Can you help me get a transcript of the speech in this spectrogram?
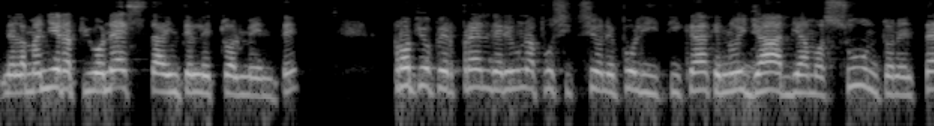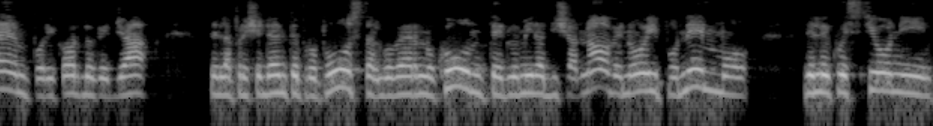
nella maniera più onesta intellettualmente, proprio per prendere una posizione politica che noi già abbiamo assunto nel tempo. Ricordo che già nella precedente proposta, il governo Conte 2019, noi ponemmo delle questioni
